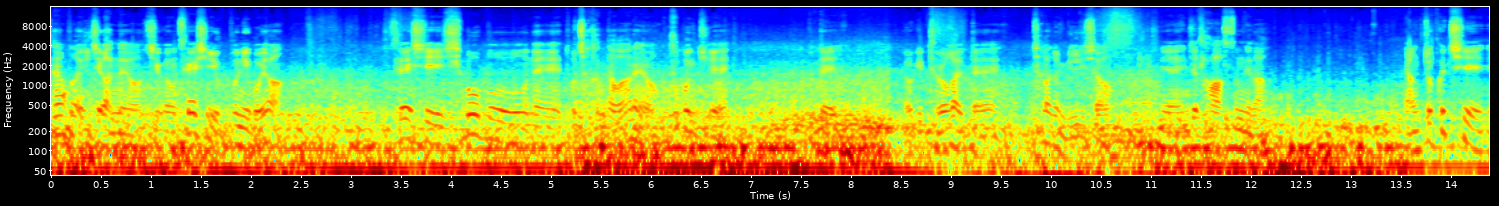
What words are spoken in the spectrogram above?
생각보다 일찍 왔네요. 지금 3시 6분이고요. 3시 15분에 도착한다고 하네요. 9분 뒤에. 근데 여기 들어갈 때 차가 좀 밀리죠. 예, 이제 다 왔습니다. 양쪽 끝이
